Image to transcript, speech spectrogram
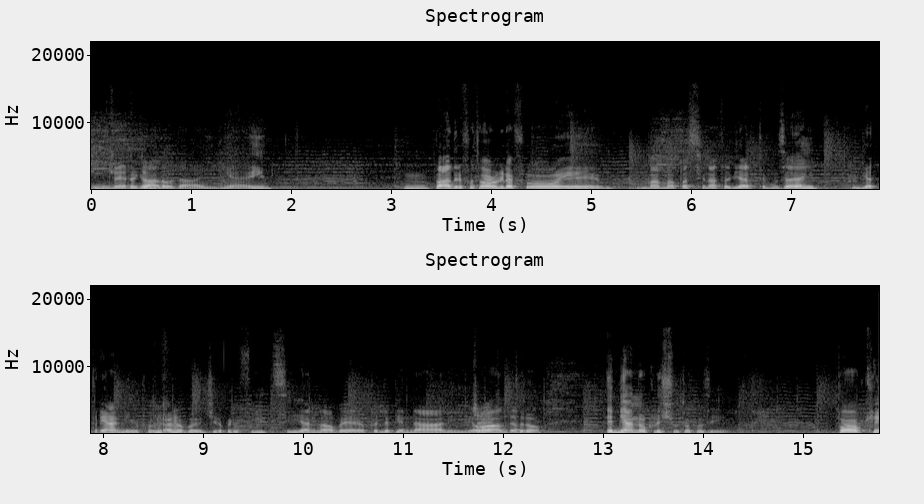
in Certo. regalo dai miei. Un padre fotografo e mamma appassionata di arte e musei, quindi a tre anni ero in giro per Uffizi, a nove per le biennali Certo. o altro. E mi hanno cresciuto così. Poche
